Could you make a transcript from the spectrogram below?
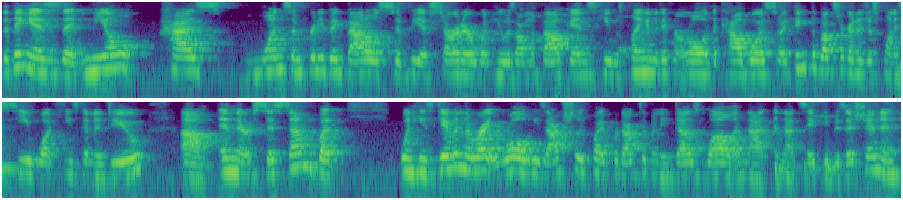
the thing is, is that Neal has won some pretty big battles to be a starter when he was on the Falcons. He was playing in a different role with the Cowboys, so I think the Bucks are going to just want to see what he's going to do um, in their system. But when he's given the right role, he's actually quite productive and he does well in that in that safety position. And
